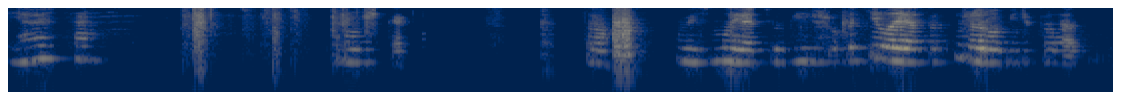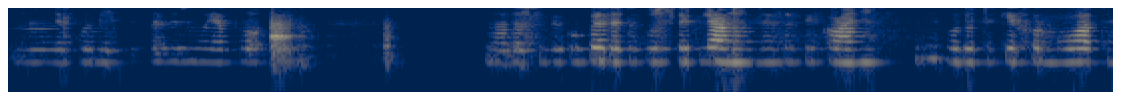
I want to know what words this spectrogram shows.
яйця. Трошки. Так, візьму я цю більшу. Хотіла я таку жаробничку, але ну, не поміститься. Візьму я проти. Треба собі купити таку стекляну для запікання. І буду такі формувати.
